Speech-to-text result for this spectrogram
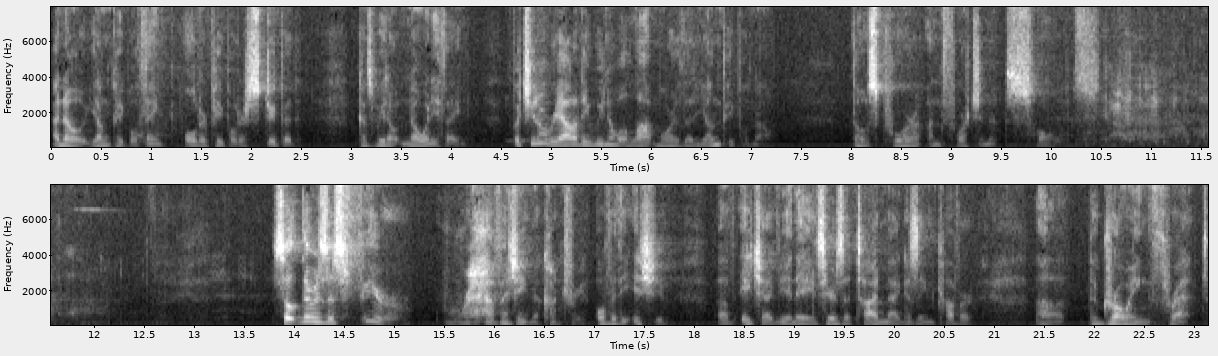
I know young people think older people are stupid because we don't know anything. But you know, reality, we know a lot more than young people know. Those poor, unfortunate souls So there was this fear ravaging the country over the issue of HIV and AIDS. Here's a Time magazine cover uh, The Growing Threat,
